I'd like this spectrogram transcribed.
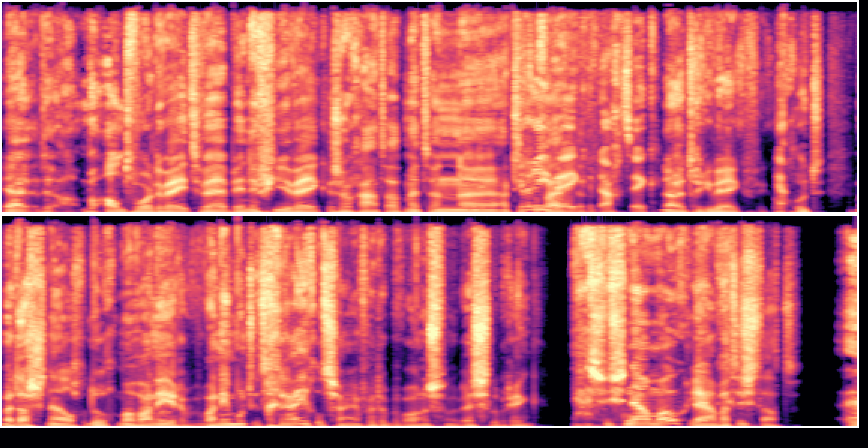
Ja, de antwoorden weten we binnen vier weken. Zo gaat dat met een eh, artikel. Drie 35. weken, dacht ik. Nou, drie weken vind ik wel Ja. goed. Maar dat is snel genoeg. Maar wanneer, wanneer moet het geregeld zijn voor de bewoners van de Westerbrink? Ja, zo snel mogelijk. Ja, wat is dat? Eh,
